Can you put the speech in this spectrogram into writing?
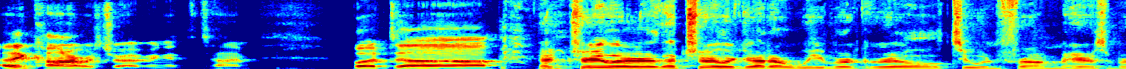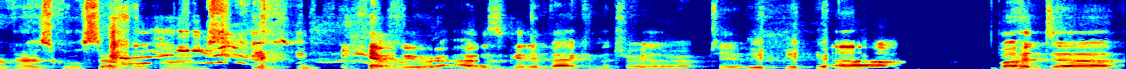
I think Connor was driving at the time, but uh, That trailer. That trailer got a Weber grill to and from Harrisonburg High School several times. yeah, we were. I was good at backing the trailer up too. um, but uh,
